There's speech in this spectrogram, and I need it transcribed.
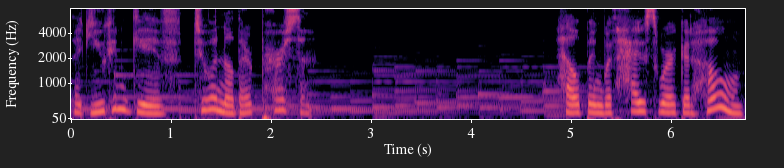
that you can give to another person. Helping with housework at home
